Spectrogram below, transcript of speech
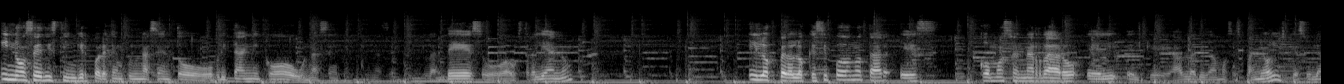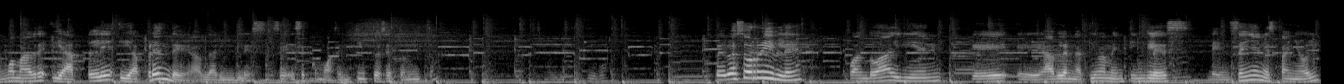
y no sé distinguir, por ejemplo, un acento británico o un acento, acento irlandés o australiano. Y lo, pero lo que sí puedo notar es cómo suena raro el, el, que habla, digamos, español, que es su lengua madre, y, aple, y aprende a hablar inglés. Ese, ese, como acentito, ese tonito. Es muy distintivo. Pero es horrible cuando alguien que eh, habla nativamente inglés le enseña en español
